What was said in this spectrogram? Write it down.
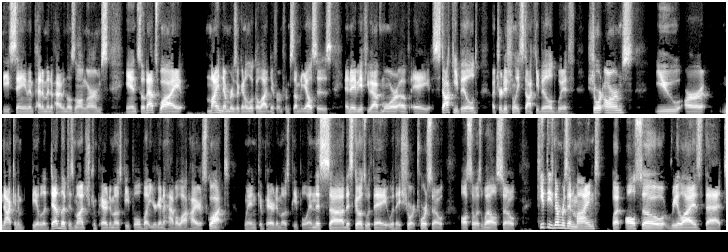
the same impediment of having those long arms. And so that's why my numbers are going to look a lot different from somebody else's. And maybe if you have more of a stocky build, a traditionally stocky build with short arms, you are not going to be able to deadlift as much compared to most people, but you're going to have a lot higher squat when compared to most people. And this uh, this goes with a with a short torso also as well. So keep these numbers in mind, but also realize that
